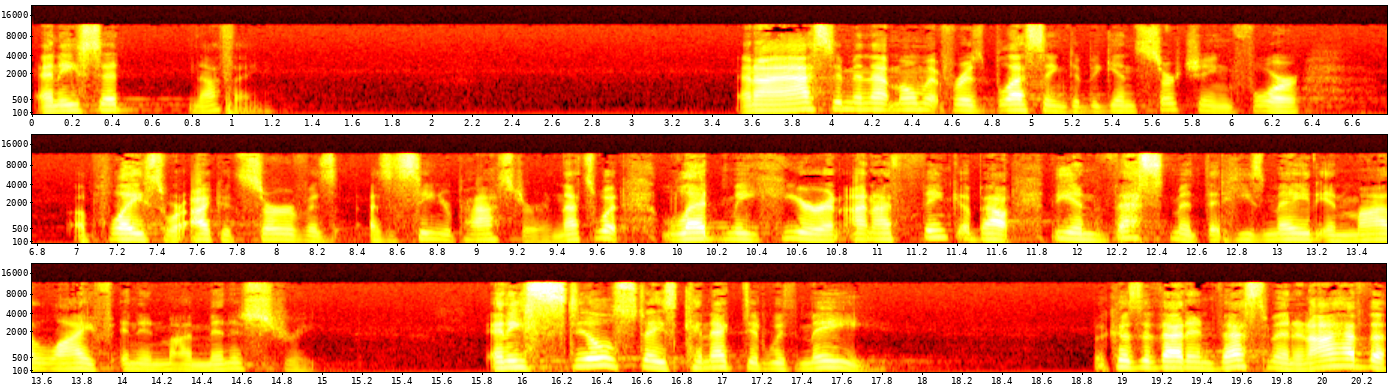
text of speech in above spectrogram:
And he said, Nothing. And I asked him in that moment for his blessing to begin searching for a place where I could serve as, as a senior pastor. And that's what led me here. And, and I think about the investment that he's made in my life and in my ministry. And he still stays connected with me because of that investment. And I have the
